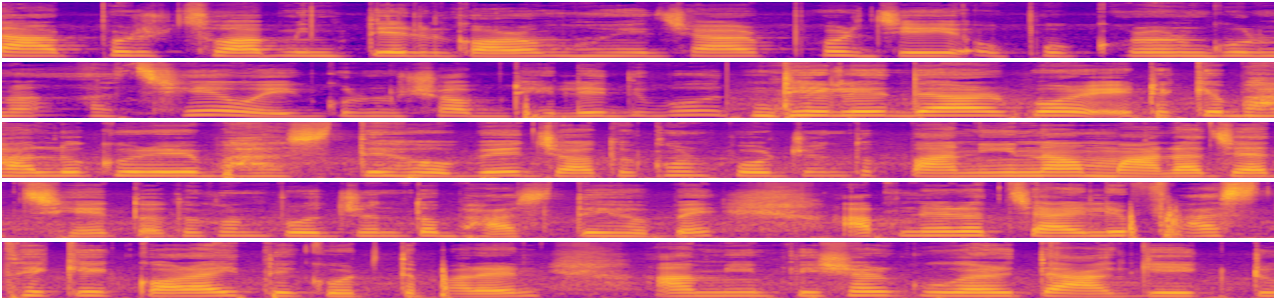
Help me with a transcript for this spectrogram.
তারপর সয়াবিন তেল গরম হয়ে যাওয়ার পর যে উপকরণগুলো আছে, ওইগুলো সব ঢেলে দিব। ঢেলে দেওয়ার পর এটাকে ভালো করে ভাজতে হবে। যতক্ষণ পর্যন্ত পানি না মারা যাচ্ছে, ততক্ষণ পর্যন্ত ভাজতে হবে। আপনারা চাইলে ফার্স্ট থেকে কড়াইতে করতে পারেন। আমি প্রেশার কুকারেতে আগে একটু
